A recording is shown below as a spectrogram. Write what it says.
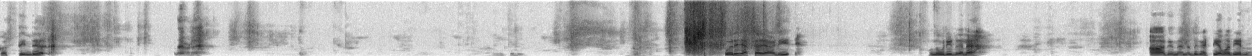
കത്തിന്റെ എവിടെ ഒരു ചക്ക ചാടി. ഒന്നുകൂടി ഇടുകല്ലേ ആ ആദ്യം തന്നെ. ഇത് കെട്ടിയാ മതിയായിരുന്നു.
